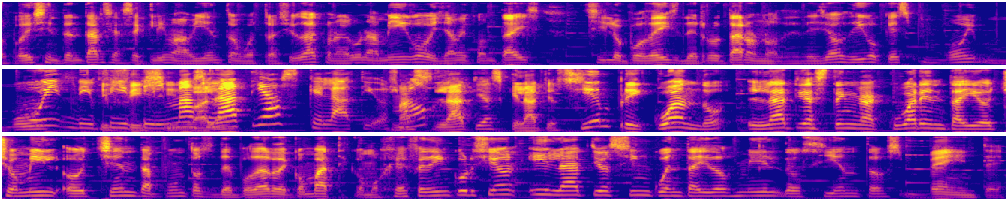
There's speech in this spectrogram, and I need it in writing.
lo podéis intentar si hace clima viento en vuestra ciudad con algún amigo y ya me contáis si lo podéis derrotar o no. Desde ya os digo que es muy, muy, Muy difícil. Más ¿vale? latias que latios, ¿no? Más latias que latios. Siempre y cuando Latias tenga 48.080 puntos de poder de combate como jefe de incursión y Latios 52.220.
